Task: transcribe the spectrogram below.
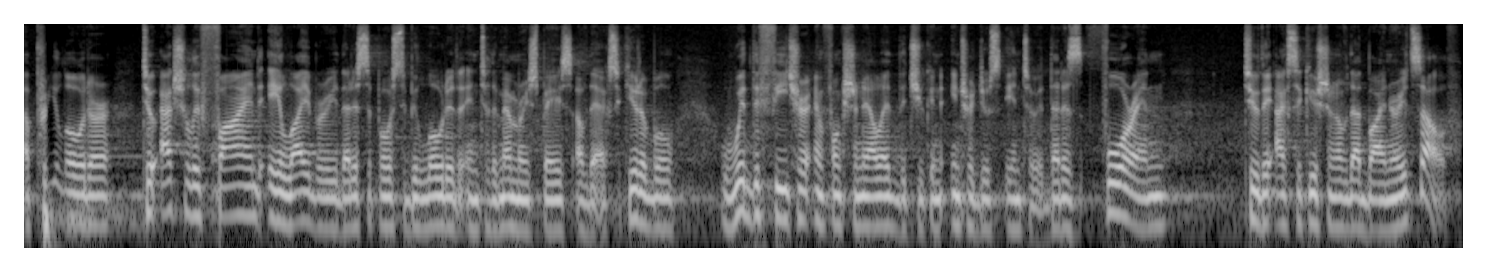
a preloader to actually find a library that is supposed to be loaded into the memory space of the executable with the feature and functionality that you can introduce into it that is foreign to the execution of that binary itself.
